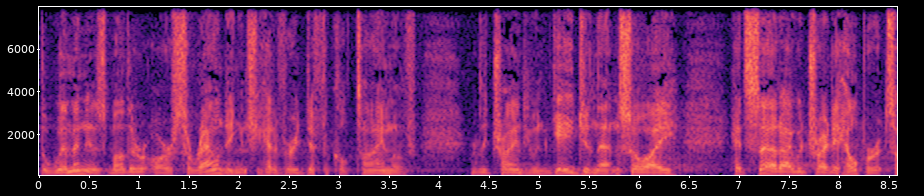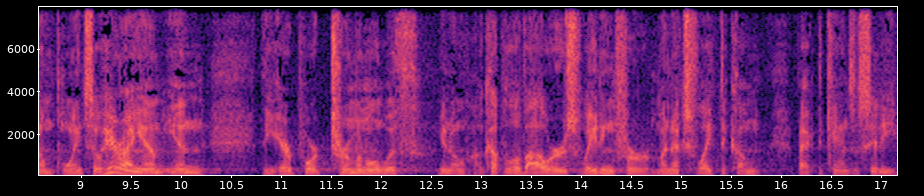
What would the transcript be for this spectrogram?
the women, his mother, are surrounding, and she had a very difficult time of really trying to engage in that. And so I had said I would try to help her at some point. So here I am in the airport terminal with, you know, a couple of hours waiting for my next flight to come back to Kansas City.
